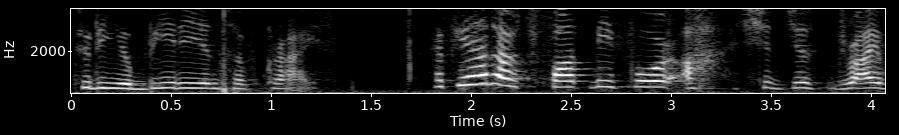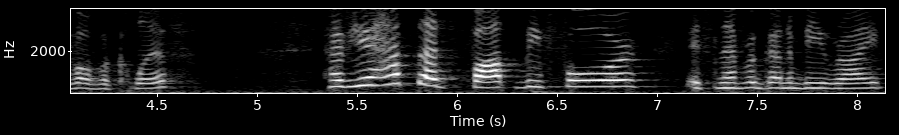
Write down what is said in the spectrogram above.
to the obedience of Christ. Have you had a thought before, oh, I should just drive off a cliff? Have you had that thought before, it's never going to be right?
